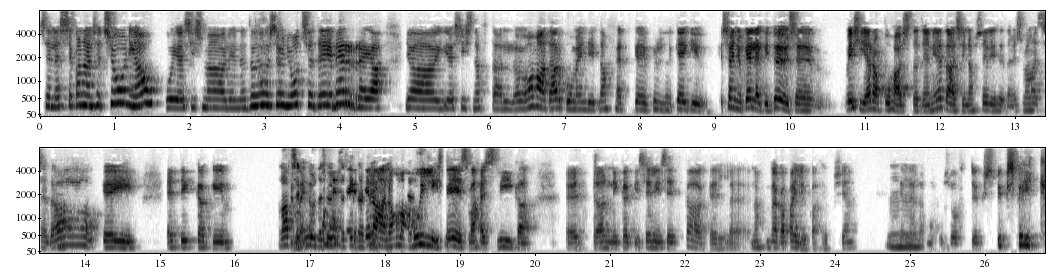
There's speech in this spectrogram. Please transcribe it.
sellesse kanalisatsiooniauku ja siis ma olin, et oh, see on ju otsetee merre ja, ja, ja siis noh, tal omad argumendid, noh, et küll keegi, see on ju kellegi töö, see vesi ära puhastada ja nii edasi, noh, sellised on, siis ma mõtlesin, et aa, okei okay., et ikkagi. lapse kuuldes ütles seda. elan oma mulli sees vahest liiga, et on ikkagi selliseid ka, kelle noh, väga palju kahjuks jah mm, -hmm. kellel on nagu suht üks, ükskõik,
